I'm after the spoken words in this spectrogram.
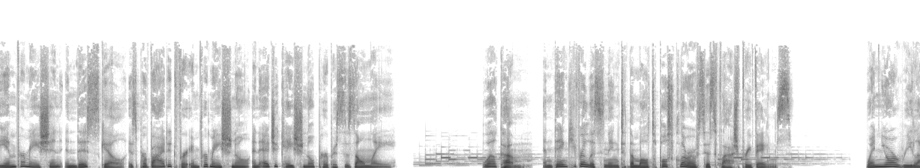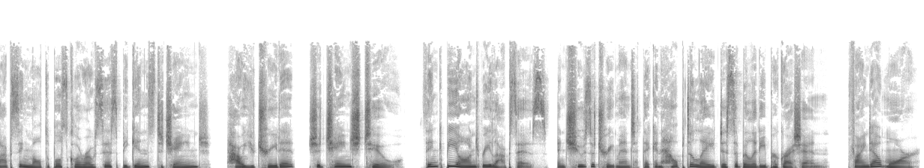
The information in this skill is provided for informational and educational purposes only. Welcome, and thank you for listening to the Multiple Sclerosis Flash Briefings. When your relapsing multiple sclerosis begins to change, how you treat it should change too. Think beyond relapses and choose a treatment that can help delay disability progression. Find out more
